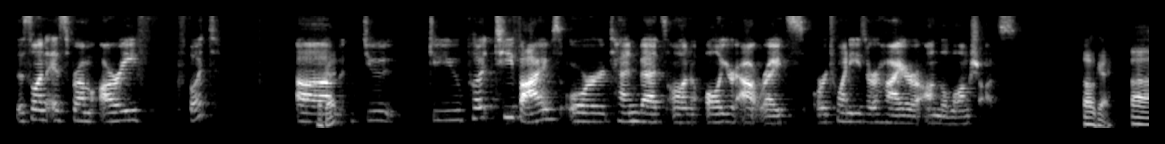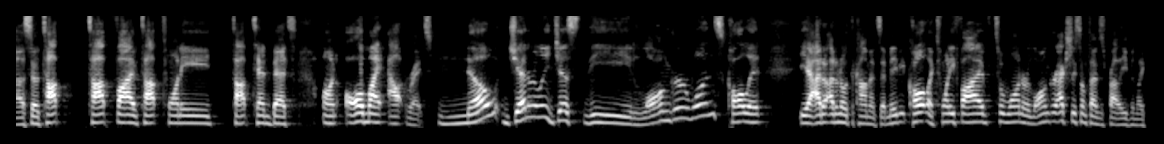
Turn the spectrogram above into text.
This one is from Ari Foot. Um, okay. Do do you put T5s or 10 bets on all your outrights or 20s or higher on the long shots? Okay. Uh, so top top five, top 20, top 10 bets on all my outrights. No, generally just the longer ones. Call it, yeah, I don't, I don't know what the comments said. Maybe call it like 25 to 1 or longer. Actually, sometimes it's probably even like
